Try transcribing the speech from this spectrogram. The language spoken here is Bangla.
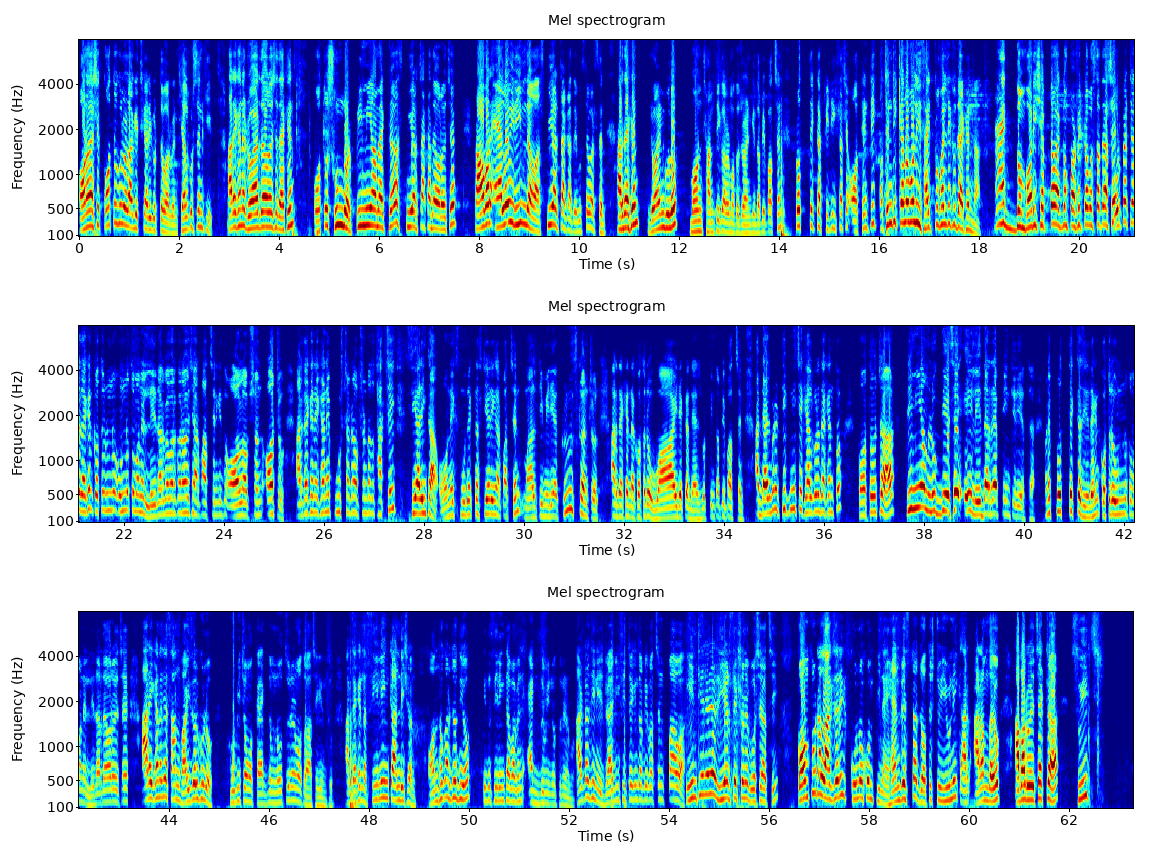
অনায়াসে কতগুলো লাগেজ ক্যারি করতে পারবেন, খেয়াল করছেন কি? আর এখানে ড্রয়ার দেওয়া রয়েছে, দেখেন কত সুন্দর প্রিমিয়াম একটা স্পিয়ার চাকা দেওয়া রয়েছে। তাও আবার অ্যালোই রিম দেওয়া, স্পিয়ার চাকাতে, বুঝতে পারছেন? আর দেখেন জয়েন্টগুলো মন শান্তি করার মতো জয়েন্ট কিন্তু আপনি পাচ্ছেন। প্রত্যেকটা ফিটিংস আছে অথেন্টিক অথেন্টিক কেন বলি? সাইড প্রোফাইলটা একটু দেখেন না। একদম বডি শেপটাও একদম পারফেক্ট অবস্থাতে আছে। ওর দেখেন, কত উন্নত মানের লেদার ব্যবহার করা হয়েছে, আর পাচ্ছেন কিন্তু অল অপশন অটো আর দেখেন, এখানে পুস্টারের অপশনটা তো থাকছেই। স্টিয়ারিংটা অনেক স্মুথ একটা স্টিয়ারিং আর পাচ্ছেন মাল্টিমিডিয়া ক্রুজ কন্ট্রোল আর দেখেন না, কতটা ওয়াইড একটা ড্যাশবোর্ড কিন্তু আপনি পাচ্ছেন। আর ড্যাশবোর্ডের ঠিক নিচে, খেয়াল করে দেখেন তো, কতটা প্রিমিয়াম লুক দিয়েছে এই লেদার র্যাপ ইন্টেরিয়ারটা। মানে প্রত্যেকটা জিনিস, দেখেন কতটা উন্নত মানের লেদার দেওয়া রয়েছে। আর এখানে যে সানগুলো, খুবই চমৎকার, একদম নতুনের মতো আছে কিন্তু। আর দেখেন না, সিলিং কন্ডিশন অন্ধকার যদিও, কিন্তু সিলিংটা পাবেন একদমই নতুনের মতো। আরেকটা জিনিস ড্রাইভিং সিটটা কিন্তু আপনি পাচ্ছেন পাওয়া। ইন্টেরিয়ারের রিয়ার সেকশনে বসে আছি। কমফোর্ট আর লাক্সারির কোনো কমতি নাই। হ্যান্ড রেস্টটা যথেষ্ট ইউনিক আর আরামদায়ক। আবার রয়েছে একটা সুইচ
